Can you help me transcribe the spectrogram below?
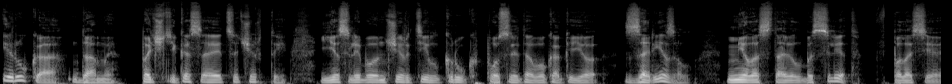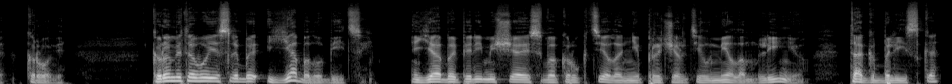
И рука дамы почти касается черты. Если бы он чертил круг после того, как ее зарезал, мел оставил бы след в полосе крови. Кроме того, если бы я был убийцей, я бы, перемещаясь вокруг тела, не прочертил мелом линию так близко,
